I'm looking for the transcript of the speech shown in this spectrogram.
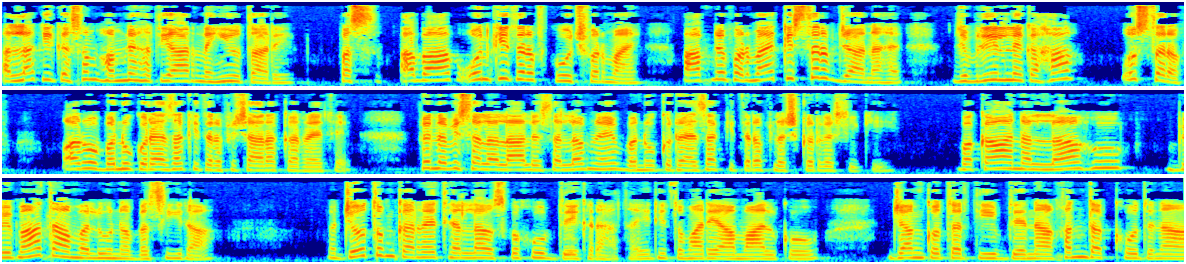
اللہ کی قسم ہم نے ہتھیار نہیں اتارے۔ بس اب آپ ان کی طرف کوچ فرمائے آپ نے فرمایا، کس طرف جانا ہے؟ جبریل نے کہا، اس طرف۔ اور وہ بنو قریضا کی طرف اشارہ کر رہے تھے۔ پھر نبی صلی اللہ علیہ وسلم نے بنو قریضا کی طرف لشکر کشی کی۔ بکان اللہ بما تعملون بصیرا۔ جو تم کر رہے تھے اللہ اس کو خوب دیکھ رہا تھا یعنی تمہارے اعمال کو، جنگ کو ترتیب دینا، خندق کھودنا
